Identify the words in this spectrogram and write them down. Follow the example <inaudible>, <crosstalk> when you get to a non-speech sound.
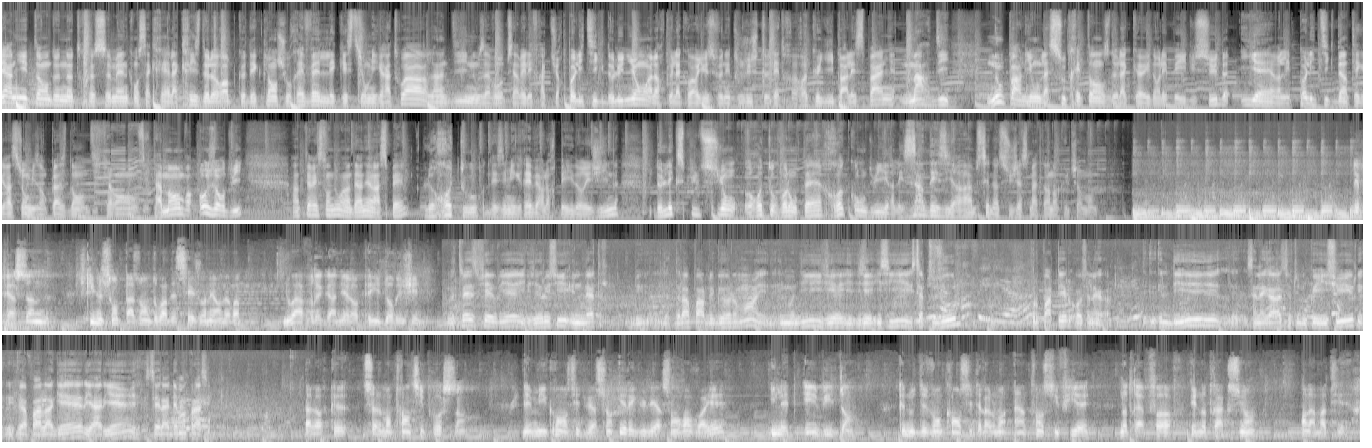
Dernier temps de notre semaine consacrée à la crise de l'Europe que déclenchent ou révèlent les questions migratoires. Lundi, nous avons observé les fractures politiques de l'Union alors que l'Aquarius venait tout juste d'être recueilli par l'Espagne. Mardi, nous parlions de la sous-traitance de l'accueil dans les pays du Sud. Hier, les politiques d'intégration mises en place dans différents États membres. Aujourd'hui, Intéressons-nous à un dernier aspect, le retour des immigrés vers leur pays d'origine, de l'expulsion au retour volontaire, reconduire les indésirables, c'est notre sujet ce matin dans Culture Monde. Les personnes qui ne sont pas en droit de séjourner en Europe doivent regagner leur pays d'origine. Le 13 février, j'ai reçu une lettre de la part du gouvernement. Il me dit j'ai ici 7 jours pour partir au Sénégal il dit le Sénégal c'est un pays sûr, il n'y a pas la guerre, il n'y a rien, c'est la démocratie. Alors que seulement 36% des migrants en situation irrégulière sont renvoyés, il est évident que nous devons considérablement intensifier notre effort et notre action en la matière.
